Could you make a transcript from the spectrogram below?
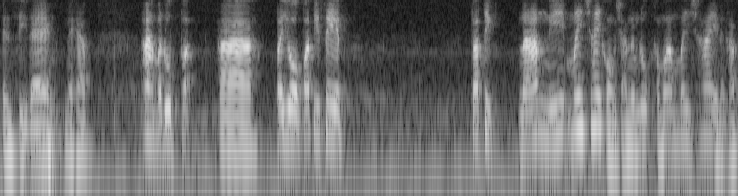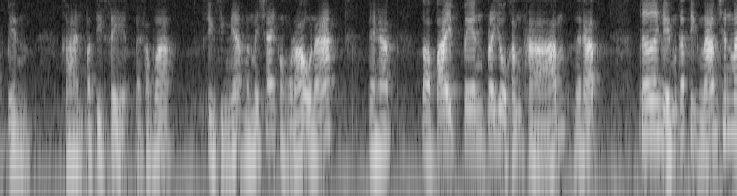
เป็นสีแดงนะครับอะมาดูประอ่าประโยคปฏิเสธกระติกน้ำนี้ไม่ใช่ของฉันนะลูกคำว่าไม่ใช่นะครับ เป็นการปฏิเสธนะครับว่า สิ่งสิ่งนี้มันไม่ใช่ของเรานะนะครับ ต่อไปเป็นประโยคคำถามนะครับ เธอเห็นกระติกน้ำฉันไหม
